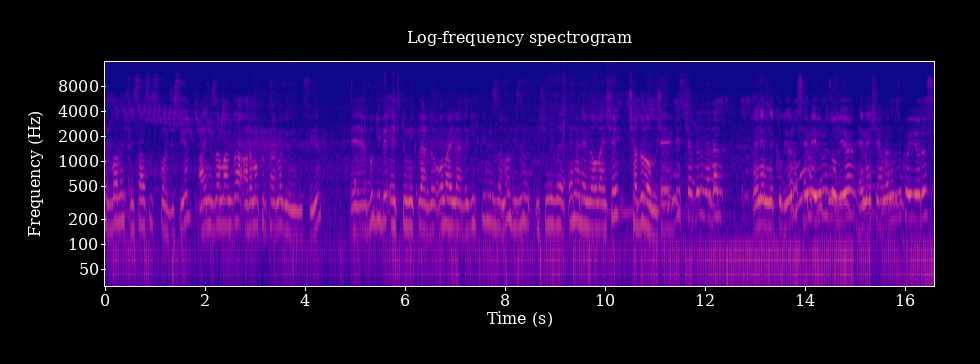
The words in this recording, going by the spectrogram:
tırmanış lisanslı sporcusuyum. Aynı zamanda arama kurtarma gönüllüsüyüm. Ee, bu gibi etkinliklerde, olaylarda gittiğimiz zaman bizim işimize en önemli olan şey çadır olmuş. Ee, biz çadırı neden önemli kılıyoruz? Hem evimiz oluyor, hem eşyalarımızı koyuyoruz.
